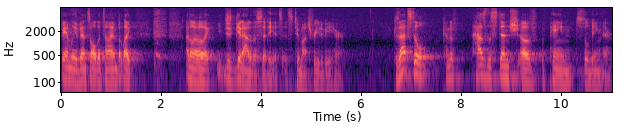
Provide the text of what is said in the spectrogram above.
family events all the time, but like, I don't know, like, just get out of the city. It's, it's too much for you to be here. Because that still kind of has the stench of, of pain still being there.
